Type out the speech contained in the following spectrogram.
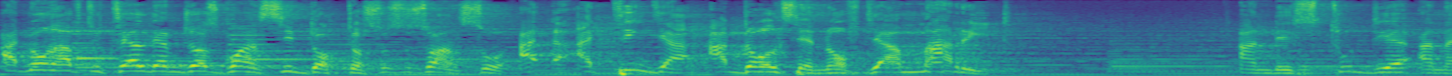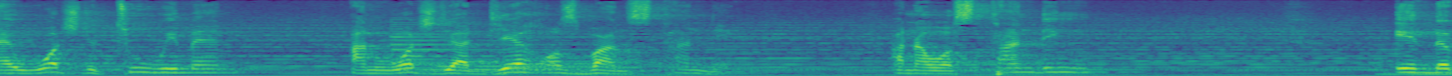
I don't have to tell them just go and see doctor so so so and so. I, I think they are adults enough. They are married. And they stood there and i watched the two women and watched their dear husband standing. And i was standing in the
